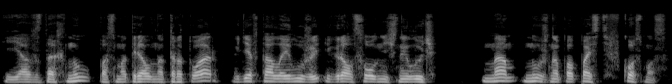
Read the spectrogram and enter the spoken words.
Я вздохнул, посмотрел на тротуар, где в талой луже играл солнечный луч. «Нам нужно попасть в космос»,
